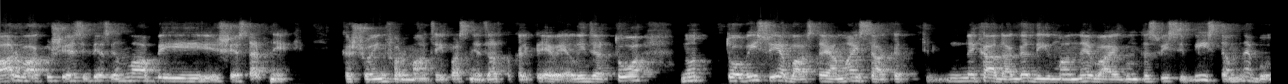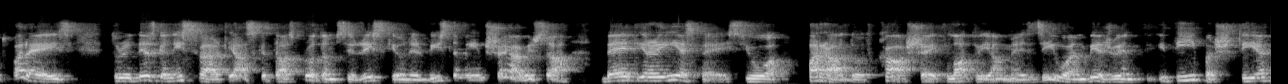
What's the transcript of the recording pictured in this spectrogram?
pārvākušies, ir diezgan labi šie starpnieki, kas šo informāciju pasniedz atpakaļ Krievijai. Līdz ar to nu, to visu iebāzt tajā maisā, ka nekādā gadījumā nevajag, un tas viss ir bīstami, nebūtu pareizi. Tur ir diezgan izsvērti jāskatās. Protams, ir riski un ir bīstamība šajā visā, bet ir arī iespējas, jo parādot, kā šeit Latvijā mēs dzīvojam, bieži vien īpaši tie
